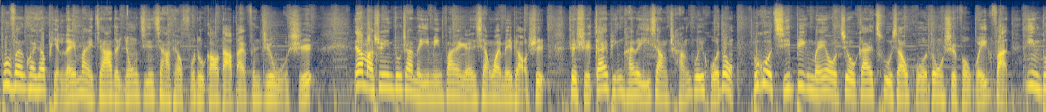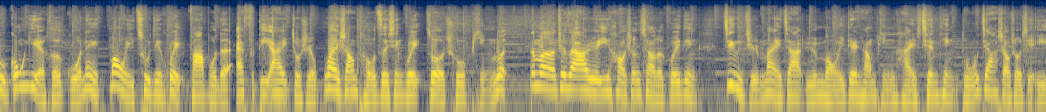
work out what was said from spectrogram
部分快消品类卖家的佣金下调幅度高达百分之五十。亚马逊印度站的一名发言人向外媒表示，这是该平台的一项常规活动，不过其并没有就该促销活动是否违反印度工业和国内贸易促进会发布的 FDI，就是外商投资新规做出评论。那么，这在二月一号生效的规定。禁止卖家与某一电商平台签订独家销售协议。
